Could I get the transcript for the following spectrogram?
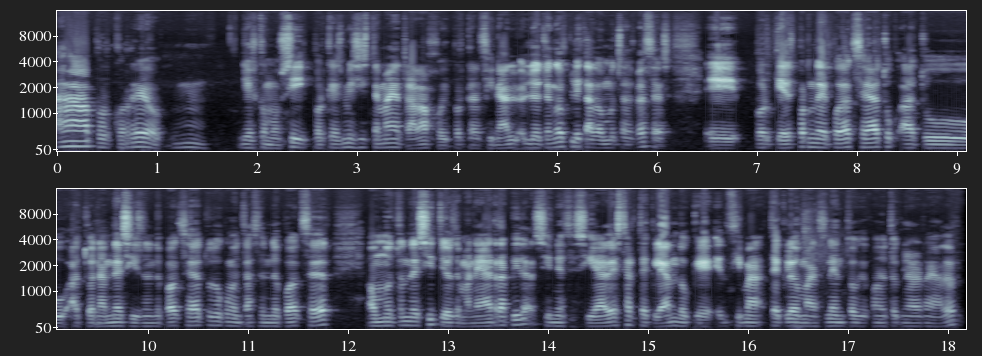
Ah, por correo. Mm. Y es como, sí, porque es mi sistema de trabajo y porque al final lo tengo explicado muchas veces, eh, porque es por donde puedo acceder a tu, a, tu, a tu anamnesis, donde puedo acceder a tu documentación, donde puedo acceder a un montón de sitios de manera rápida sin necesidad de estar tecleando, que encima tecleo más lento que cuando tecleo el ordenador.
